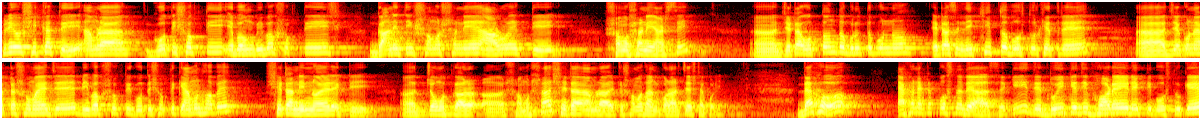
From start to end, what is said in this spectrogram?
প্রিয় শিক্ষার্থী, আমরা গতিশক্তি এবং বিভব শক্তির গাণিতিক সমস্যা নিয়ে আরও একটি সমস্যা নিয়ে আসছি যেটা অত্যন্ত গুরুত্বপূর্ণ। এটা আছে নিক্ষিপ্ত বস্তুর ক্ষেত্রে যে কোনো একটা সময়ে যে বিভব শক্তি, গতিশক্তি কেমন হবে, সেটা নির্ণয়ের একটি চমৎকার সমস্যা। সেটা আমরা একটু সমাধান করার চেষ্টা করি। দেখো এখানে একটা প্রশ্ন দেয়া আছে কি, যে দুই কেজি ভরের একটি বস্তুকে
